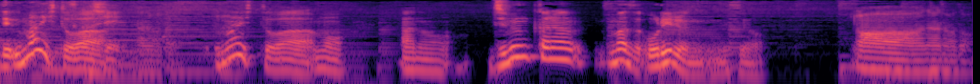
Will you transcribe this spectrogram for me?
で、上手い人は難し、い。なるほ上手い人はもう、あの、自分からまず降りるんですよ。ど。ああ、なるほど。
